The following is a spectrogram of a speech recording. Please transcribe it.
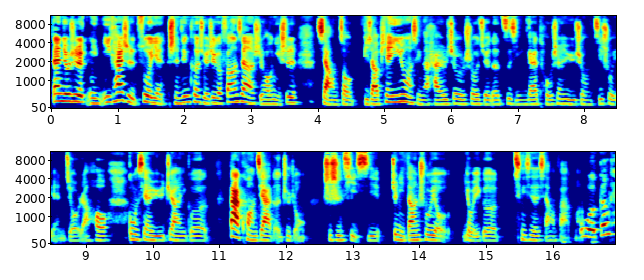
但就是你一开始做研神经科学这个方向的时候，你是想走比较偏应用型的，还是就是说觉得自己应该投身于这种基础研究，然后贡献于这样一个大框架的这种知识体系？就你当初有有一个。清晰的想法吗？我刚开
